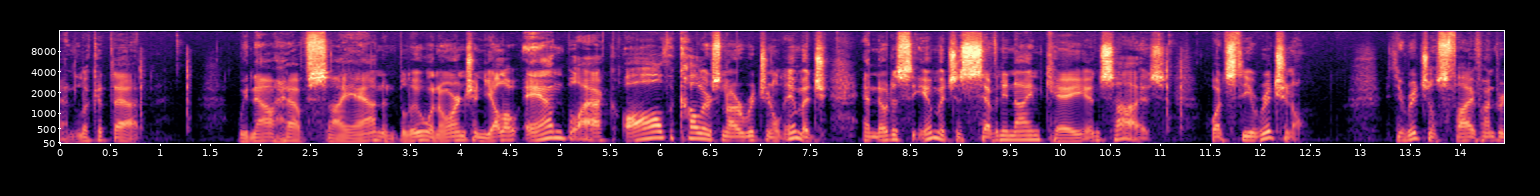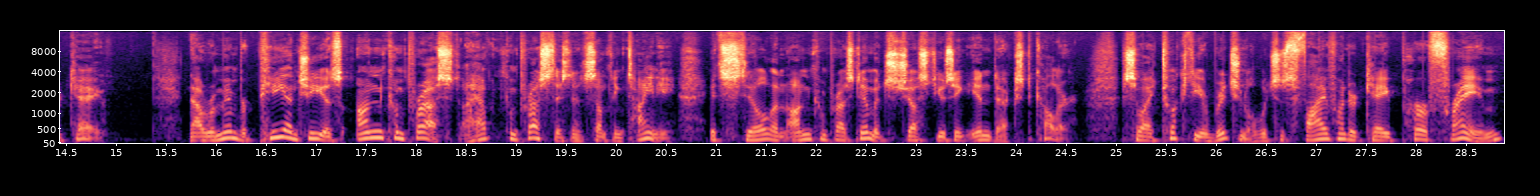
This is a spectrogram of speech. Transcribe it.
and look at that. We now have cyan and blue and orange and yellow and black, all the colors in our original image. And notice the image is 79K in size. What's the original? The original is 500K. Now remember, PNG is uncompressed. I haven't compressed this into something tiny. It's still an uncompressed image just using indexed color. So I took the original, which is 500K per frame,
